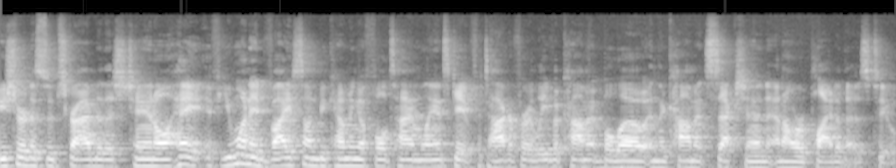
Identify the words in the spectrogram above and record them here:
be sure to subscribe to this channel. Hey, if you want advice on becoming a full-time landscape photographer, leave a comment below in the comments section and I'll reply to those too.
